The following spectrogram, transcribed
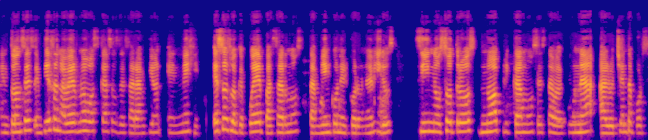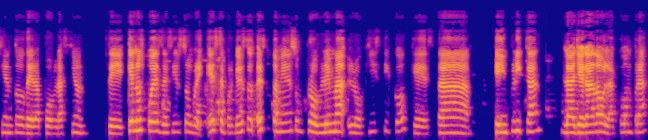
Entonces empiezan a haber nuevos casos de sarampión en México. Eso es lo que puede pasarnos también con el coronavirus si nosotros no aplicamos esta vacuna al 80% de la población. ¿Qué nos puedes decir sobre este? Porque esto, esto también es un problema logístico que está, que implica la llegada o la compra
